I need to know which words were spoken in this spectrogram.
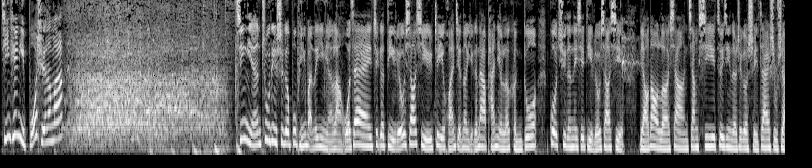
今天你博学了吗？”今年注定是个不平凡的一年了。我在这个底流消息这一环节呢，也跟大家盘点了很多过去的那些底流消息，聊到了像江西最近的这个水灾，是不是？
